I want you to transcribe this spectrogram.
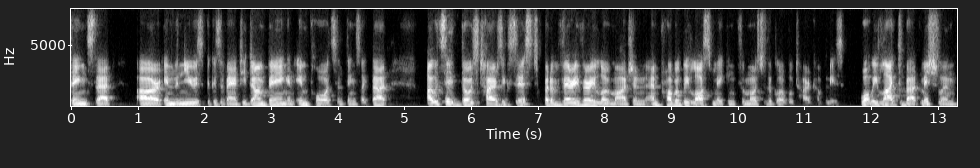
things that are in the news because of anti dumping and imports and things like that. I would say those tires exist, but a very, very low margin and probably loss making for most of the global tire companies. What we liked about Michelin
